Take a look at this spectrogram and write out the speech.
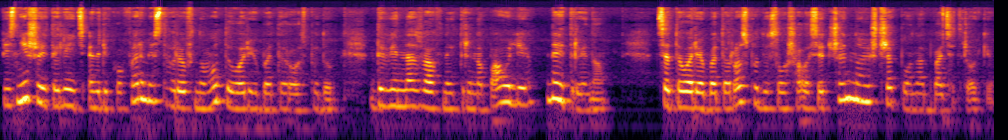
Пізніше італієць Енріко Фермі створив нову теорію бета-розпаду, де він назвав нейтрино Паулі нейтрино. Ця теорія бета-розпаду залишалася чинною ще понад 20 років.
